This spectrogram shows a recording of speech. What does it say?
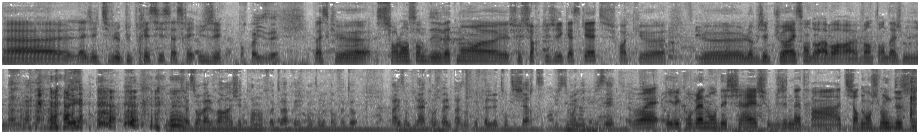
Euh, L'adjectif le plus précis, ça serait usé. Pourquoi user Parce que euh, sur l'ensemble des vêtements, euh, chaussures que j'ai, casquettes, je crois que l'objet le plus récent doit avoir euh, 20 ans d'âge minimum. De toute façon, on va le voir, hein, je vais te prendre en photo, après je vais prendre ton look en photo. Par exemple, là, quand je vois par exemple, le col de ton t-shirt, justement, il est usé. Ouais, il est complètement déchiré. Je suis obligé de mettre un, un t-shirt manche longue dessus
